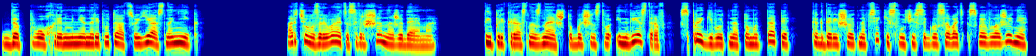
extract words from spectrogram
Да похрен мне на репутацию, ясно, Ник. Артем взрывается совершенно ожидаемо. Ты прекрасно знаешь, что большинство инвесторов спрыгивают на том этапе, когда решают на всякий случай согласовать свои вложения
